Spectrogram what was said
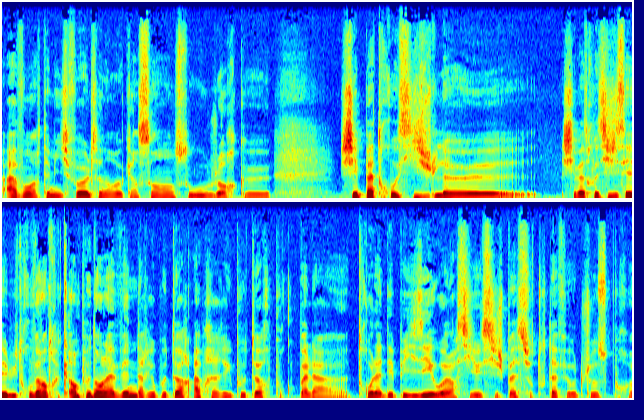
avant Artemis Fowl, ça n'aurait aucun sens. Ou genre que. Je sais pas trop si je le. Je sais pas trop si j'essaie de lui trouver un truc un peu dans la veine d'Harry Potter après Harry Potter pour pas la, trop la dépayser. Ou alors si, je passe sur tout à fait autre chose pour.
